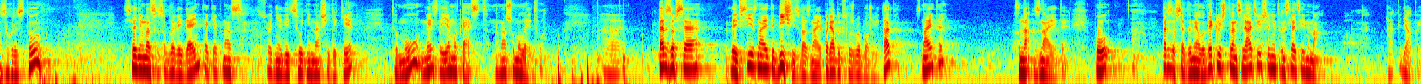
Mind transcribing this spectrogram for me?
Ісусу Христу. Сьогодні в нас особливий день, так як в нас сьогодні відсутні наші дяки, тому ми здаємо тест на нашу молитву. Е, Перш за все, ви всі знаєте, більшість з вас знає порядок служби Божої, так? Знаєте? Зна- знаєте. По, перш за все, Данило, виключ трансляцію, сьогодні трансляції нема. Так, дякую.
